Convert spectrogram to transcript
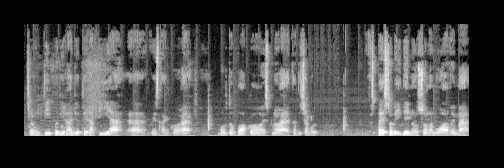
C'è un tipo di radioterapia, eh, questa ancora molto poco esplorata, diciamo, spesso le idee non sono nuove, ma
